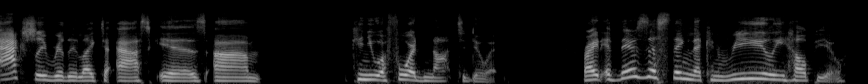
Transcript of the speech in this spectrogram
actually really like to ask is, um, can you afford not to do it? Right? If there's this thing that can really help you,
